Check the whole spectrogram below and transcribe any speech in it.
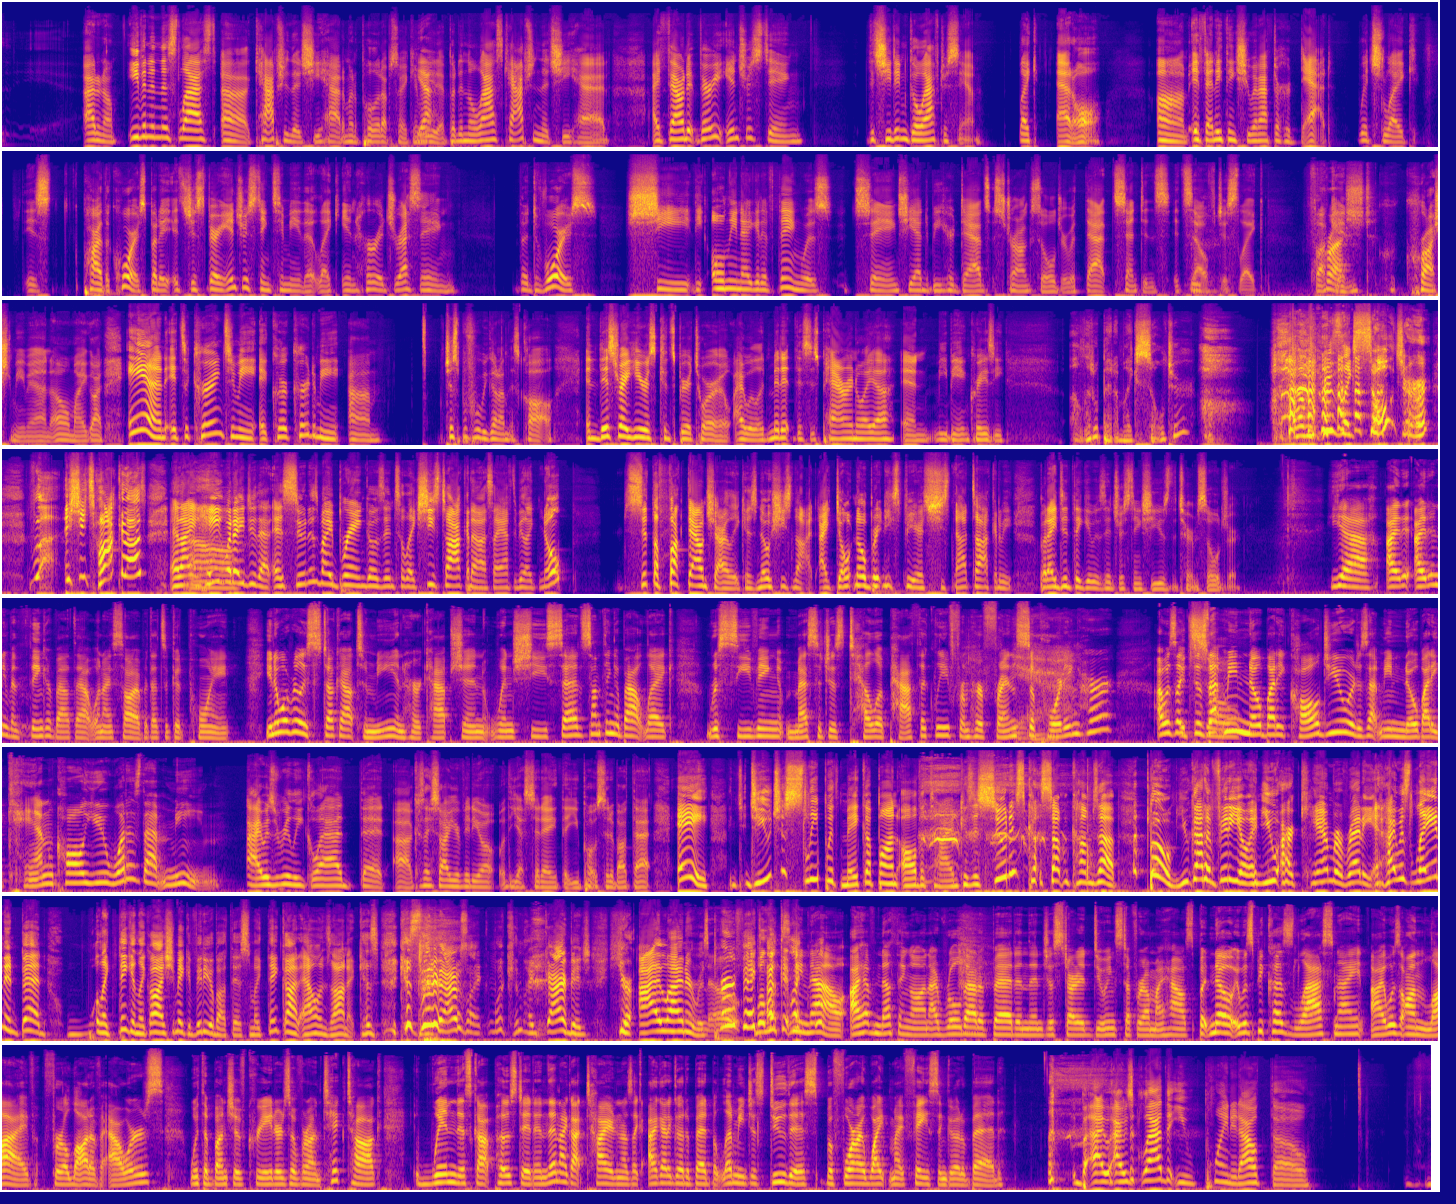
I don't know, even in this last uh, caption that she had, I'm going to pull it up so I can Yeah. read it. But in the last caption that she had, I found it very interesting that she didn't go after Sam, like at all. Um, if anything, she went after her dad, which like is part of the course. But it, it's just very interesting to me that like in her addressing the divorce, she the only negative thing was saying she had to be her dad's strong soldier. With that sentence itself, just like fucking Crushed. cr- crushed me, man. Oh my god! And it's occurring to me. It cur- occurred to me. Um, just before we got on this call, and this right here is conspiratorial. I will admit it. This is paranoia and me being crazy. A little bit. I'm like soldier. I was like, soldier? Is she talking to us? And I hate when I do that. As soon as my brain goes into like, she's talking to us, I have to be like, nope. Sit the fuck down, Charlie, because no, she's not. I don't know Britney Spears. She's not talking to me. But I did think it was interesting she used the term soldier. Yeah, I, I didn't even think about that when I saw it, but that's a good point. You know what really stuck out to me in her caption when she said something about like receiving messages telepathically from her friends Yeah. supporting her? I was like, It's does that mean nobody called you or does that mean nobody can call you? What does that mean? I was really glad that uh, because I saw your video yesterday that you posted about that. Hey, do you just sleep with makeup on all the time? Because as soon as co- something comes up, boom, you got a video and you are camera ready. And I was laying in bed, like thinking, like, oh, I should make a video about this. I'm like, thank God Allyn's on it, because because literally I was like looking like garbage. Your eyeliner was perfect. Well, look at me like, now. I have nothing on. I rolled out of bed and then just started doing stuff around my house. But no, it was because last night I was on live for a lot of hours with a bunch of creators over on TikTok when this got posted. And then I got tired and I was like, I got to go to bed, but let me just do this before I wipe my face and go to bed. But I, I was glad that you pointed out though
